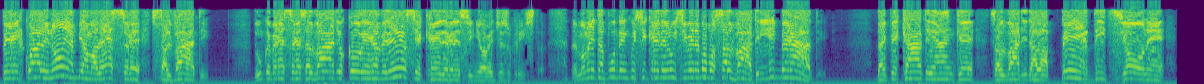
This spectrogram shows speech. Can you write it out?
per il quale noi abbiamo ad essere salvati. Dunque per essere salvati occorre ravvedersi e credere nel Signore Gesù Cristo. Nel momento appunto in cui si crede in Lui si viene proprio salvati, liberati dai peccati e anche salvati dalla perdizione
